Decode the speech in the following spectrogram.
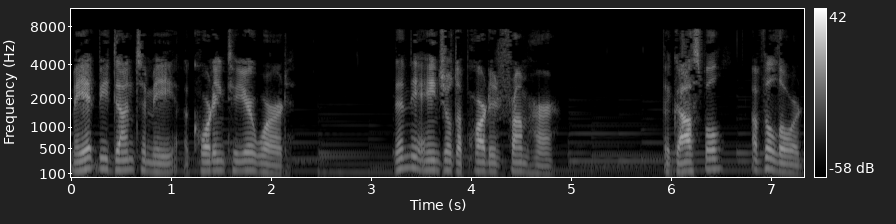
May it be done to me according to your word. Then the angel departed from her. The Gospel of the Lord.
